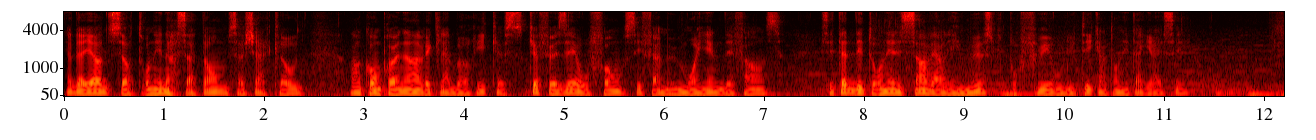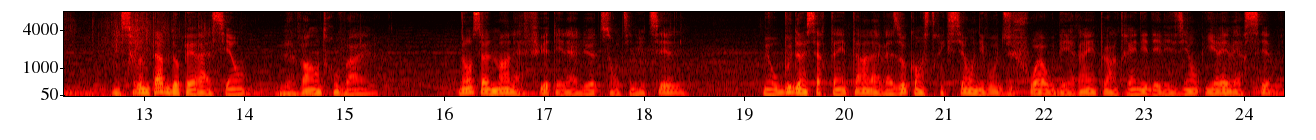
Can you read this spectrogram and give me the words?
Il a d'ailleurs dû se retourner dans sa tombe, ce cher Claude, en comprenant avec Laborie que ce que faisaient au fond ces fameux moyens de défense, c'était de détourner le sang vers les muscles pour fuir ou lutter quand on est agressé. Mais sur une table d'opération, le ventre ouvert, non seulement la fuite et la lutte sont inutiles, mais au bout d'un certain temps, la vasoconstriction au niveau du foie ou des reins peut entraîner des lésions irréversibles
